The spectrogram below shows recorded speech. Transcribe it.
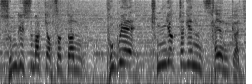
숨길 수밖에 없었던 부부의 충격적인 사연까지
